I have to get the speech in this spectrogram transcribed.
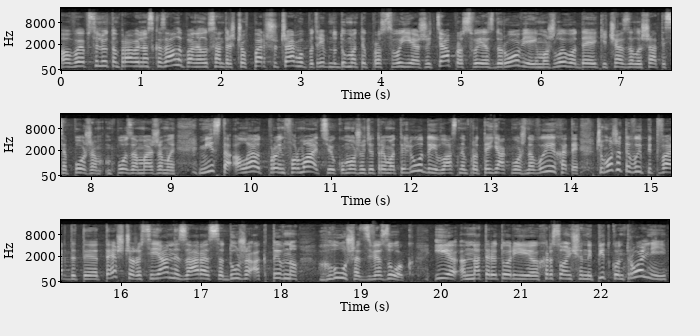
Ви абсолютно правильно сказали, пане Олександре, що в першу чергу потрібно думати про своє життя, про своє здоров'я і, можливо, деякий час залишатися поза, поза межами міста. Але от про інформацію, яку можуть отримати люди, і власне про те, як можна виїхати. Чи можете ви підтвердити те, що росіяни зараз дуже активно глушать зв'язок і на території Херсонщини підконтрольній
